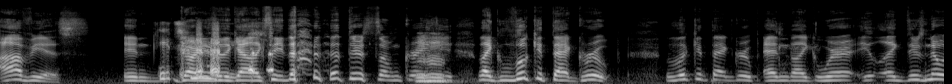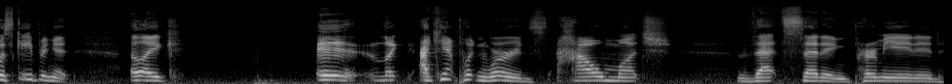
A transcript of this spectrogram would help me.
obvious in It's Guardians of the Galaxy that, that there's some mm-hmm. crazy. Like, look at that group. Look at that group, and like where, like, there's no escaping it. Like, it, like I can't put in words how much that setting permeated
